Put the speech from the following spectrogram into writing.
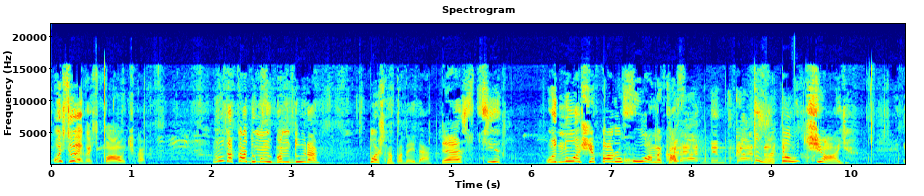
ось тут якась паличка. Ну, така, думаю, бандура точно подойде. Де ці? Одно ще пару хомиків. Пу, Получай. І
